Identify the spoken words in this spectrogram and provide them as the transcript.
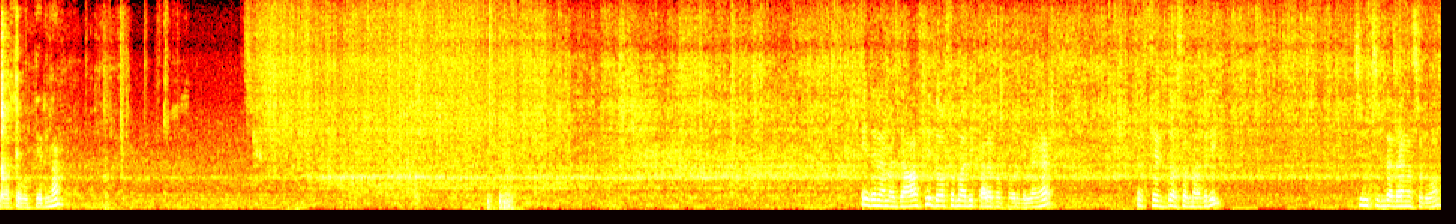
தோசை ஊற்றிடலாம் இது நம்ம ஜாஸ்தி தோசை மாதிரி பரப்ப போகிறது இல்லைங்க. செட் தோசை மாதிரி. சின்ன சின்னதாக தாங்க சுடுவோம்.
